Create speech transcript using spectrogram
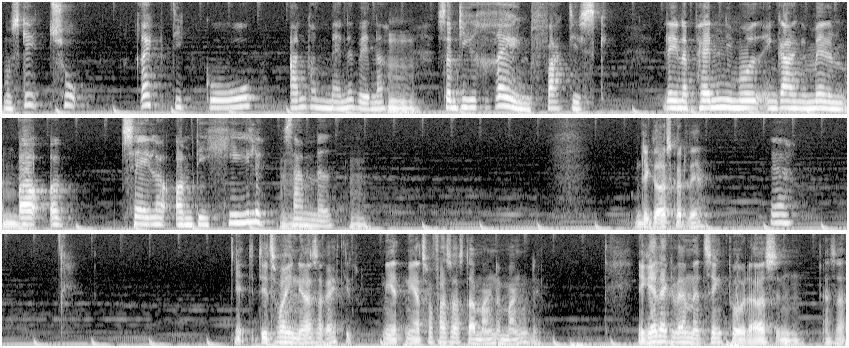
måske to rigtig gode andre mandevenner, Mm. som de rent faktisk læner panden imod en gang imellem, mm. og, og taler om det hele Mm. mm. sammen med. Mm. Men det kan også godt være. Ja. Ja, det, det tror jeg egentlig også er rigtigt. Men jeg, men jeg tror faktisk også, der er mange, der mangler det. Jeg kan heller ikke være med at tænke på, at der er også en, altså,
